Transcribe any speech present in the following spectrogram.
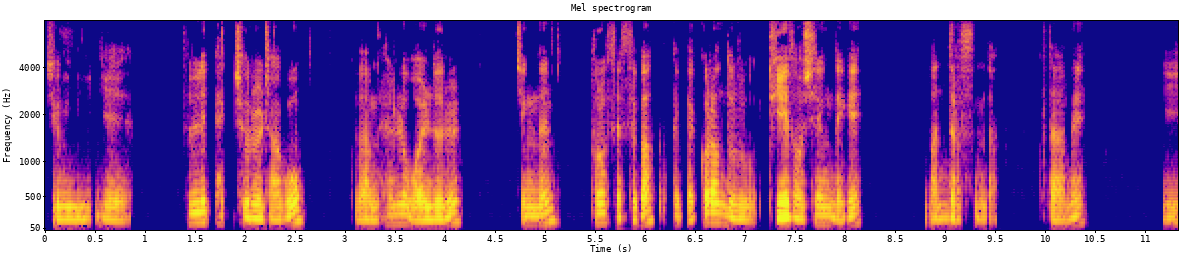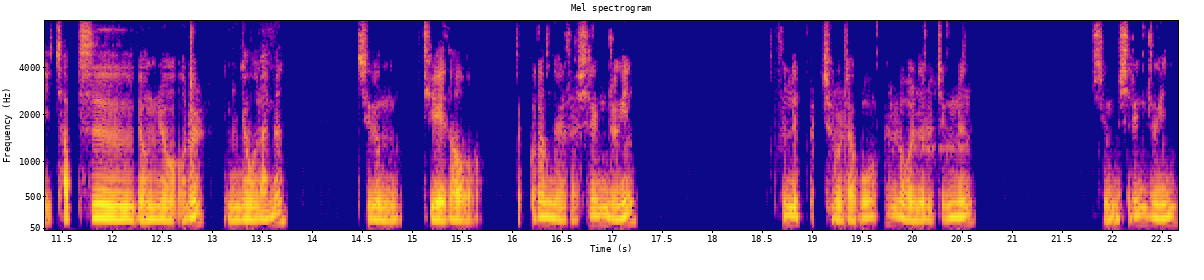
지금 이게 슬립 백추를 자고 그 다음 헬로 월드를 찍는 프로세스가 그 백그라운드로 뒤에서 실행되게 만들었습니다. 그 다음에 이 잡스 명령어를 입력을 하면 지금 뒤에서 백그라운드에서 실행 중인 슬립 백추를 자고 헬로 월드를 찍는 지금 실행 중인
